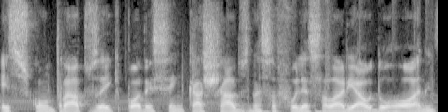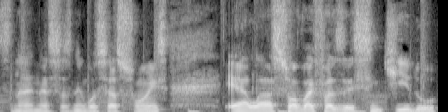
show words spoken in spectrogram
esses contratos aí que podem ser encaixados nessa folha salarial do Hornets, né, nessas negociações, ela só vai fazer sentido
